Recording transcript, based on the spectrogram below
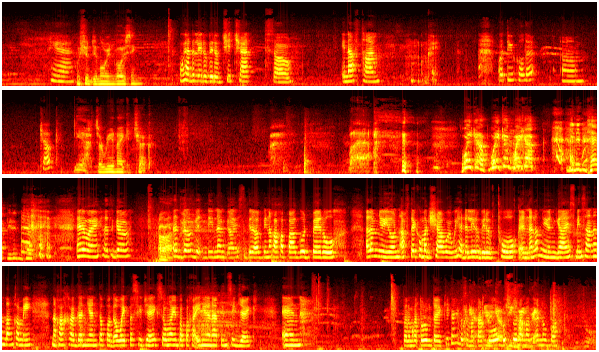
Yeah. We should do more invoicing. We had a little bit of chit chat, so enough time. okay. What do you call that? Um choke? Yeah, it's a rear naked choke. Wake up, wake up, wake up. You didn't tap, you didn't tap. Anyway, let's go. Alright. Let's go get dinner, guys. Grabe, nakakapagod. Pero, alam nyo yun, after ko mag-shower, we had a little bit of talk. And alam nyo yun, guys, minsanan lang kami nakakaganyan kapag awake pa si Jake. So, ngayon, papakainin na natin si Jake. And, para makatulog tayo. Kita niyo ba sa mata ko? Gusto na mag-ano ba?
